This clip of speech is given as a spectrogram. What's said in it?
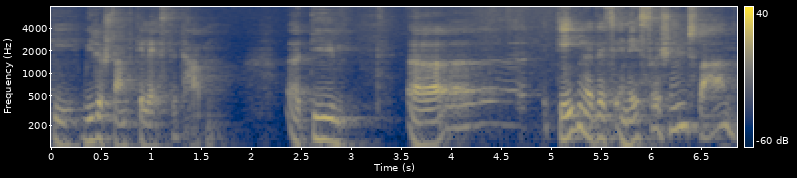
die Widerstand geleistet haben, äh, die äh, Gegner des NS-Regimes waren,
